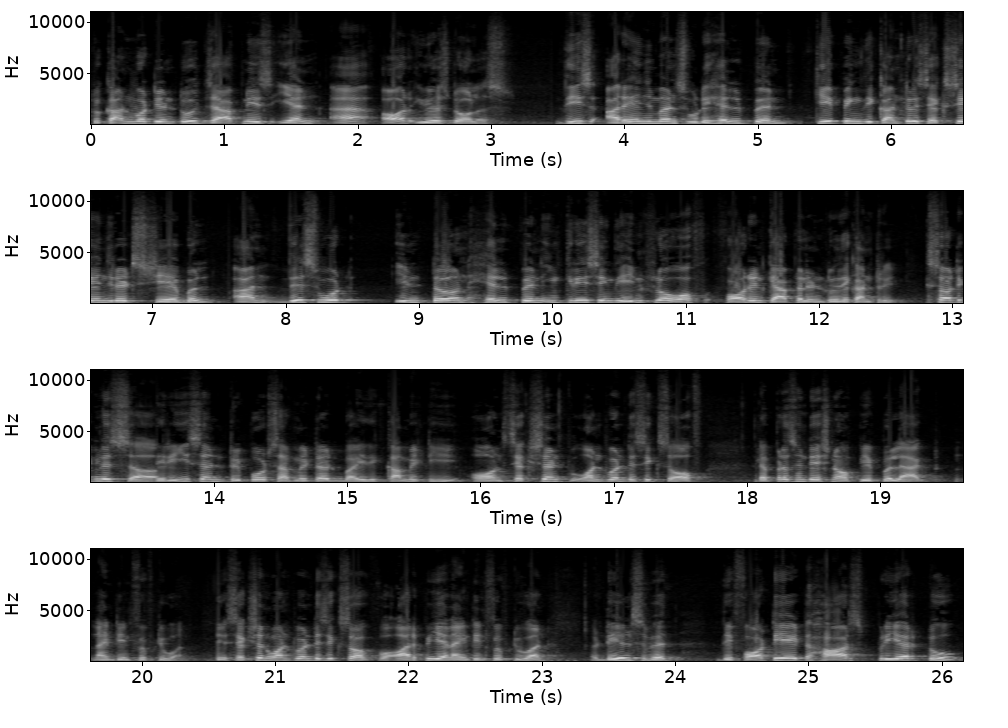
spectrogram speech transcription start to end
to convert into Japanese yen uh, or US dollars. These arrangements would help in keeping the country's exchange rate stable and this would in turn help in increasing the inflow of foreign capital into the country. This article is uh, the recent report submitted by the committee on section 126 of Representation of People Act 1951. The section 126 of RPA 1951 deals with the 48 hours prior to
